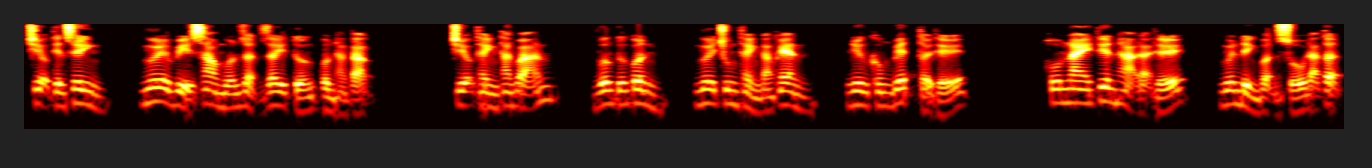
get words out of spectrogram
triệu tiên sinh, ngươi vì sao muốn giật dây tướng quân hàng tặng triệu thành than vãn, vương tướng quân, ngươi trung thành đáng khen, nhưng không biết thời thế. Hôm nay thiên hạ đại thế, nguyên đình vận số đã tận.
